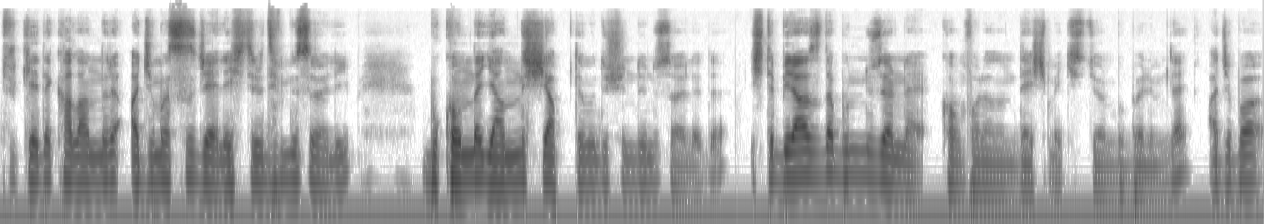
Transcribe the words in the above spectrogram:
Türkiye'de kalanları acımasızca eleştirdiğimi söyleyip bu konuda yanlış yaptığımı düşündüğünü söyledi. İşte biraz da bunun üzerine konfor alanı deşmek istiyorum bu bölümde. Acaba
